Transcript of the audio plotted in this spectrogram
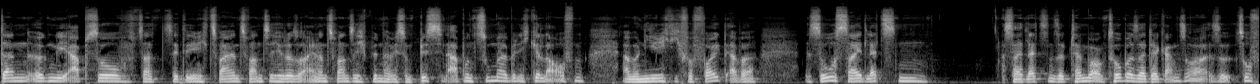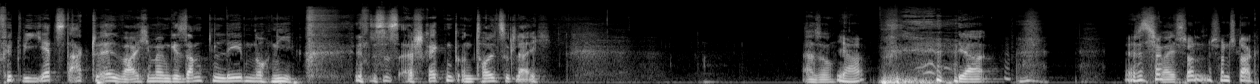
dann irgendwie ab so, seitdem ich 22 oder so 21 bin, habe ich so ein bisschen ab und zu mal bin ich gelaufen, aber nie richtig verfolgt. Aber so seit letzten, seit letzten September, Oktober, seit der ganzen, also so fit wie jetzt aktuell war ich in meinem gesamten Leben noch nie. Das ist erschreckend und toll zugleich. Also. Ja. ja. Das ist schon, schon, schon stark.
